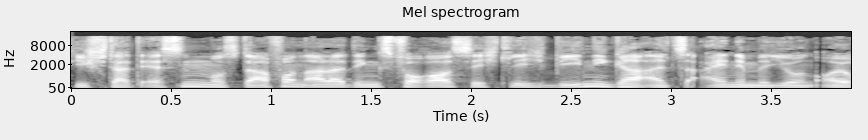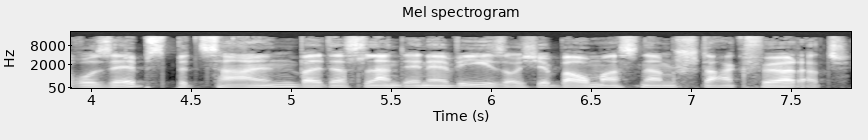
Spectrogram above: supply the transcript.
Die Stadt Essen muss davon allerdings voraussichtlich weniger als eine Million Euro selbst bezahlen, weil das Land NRW solche Baumaßnahmen stark fördert.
